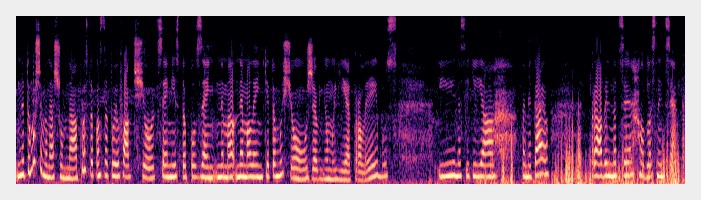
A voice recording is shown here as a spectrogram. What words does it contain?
не тому, що вона шумна, а просто констатую факт, що це місто Плзень нема- не маленьке, тому що вже в ньому є тролейбус. І наскільки я пам'ятаю, правильно це обласний центр.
